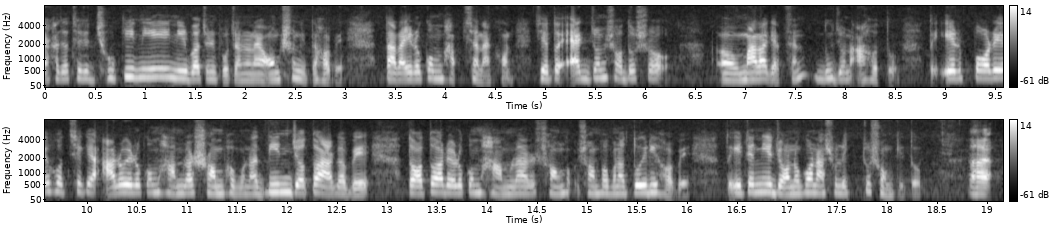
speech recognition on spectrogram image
দেখা যাচ্ছে যে ঝুঁকি নিয়েই নির্বাচনী প্রচারণায় অংশ নিতে হবে। তারা এরকম ভাবছেন এখন। যেহেতু একজন সদস্য মারা গেছেন, দুজন আহত। তো এরপরে হচ্ছে কি আরও এরকম হামলার সম্ভাবনা, দিন যত আগাবে, তত আর এরকম হামলার সম্ভাবনা তৈরি হবে। তো এটা নিয়ে জনগণ আসলে একটু শঙ্কিত।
